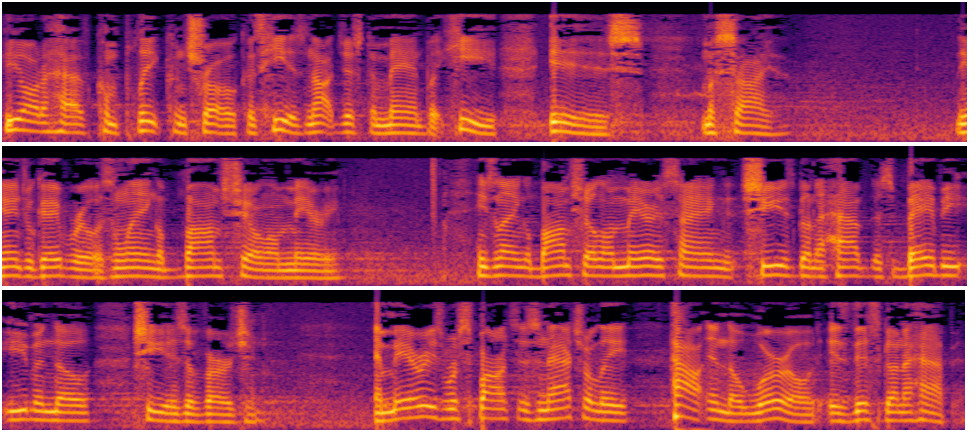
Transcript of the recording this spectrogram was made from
He ought to have complete control because he is not just a man, but he is Messiah. The angel Gabriel is laying a bombshell on Mary. He's laying a bombshell on Mary saying she is going to have this baby even though she is a virgin. And Mary's response is naturally, how in the world is this going to happen?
